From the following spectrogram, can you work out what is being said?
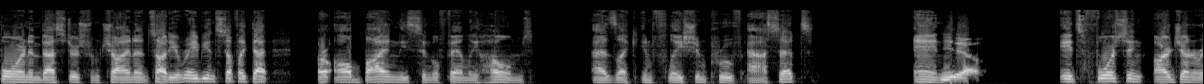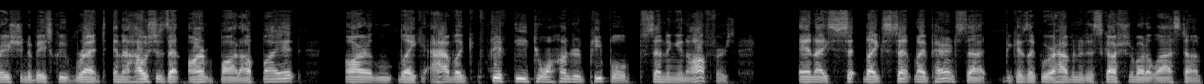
foreign investors from China and Saudi Arabia and stuff like that are all buying these single family homes as like inflation proof assets and Yeah, it's forcing our generation to basically rent and the houses that aren't bought up by it are like have like 50 to 100 people sending in offers. And i like sent my parents that because like we were having a discussion about it last time.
